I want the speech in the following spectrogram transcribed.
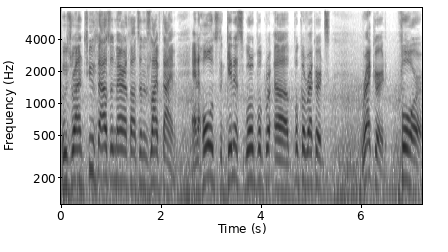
who's run 2,000 marathons in his lifetime and holds the Guinness World Book, uh, Book of Records record for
